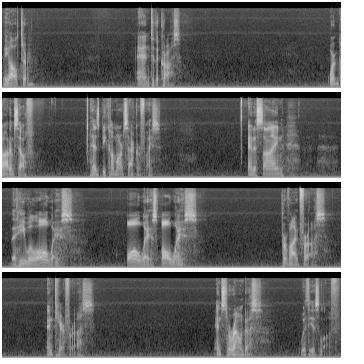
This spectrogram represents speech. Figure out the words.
the altar and to the cross, where God Himself has become our sacrifice and a sign that He will always, always, always provide for us and care for us and surround us with His love.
